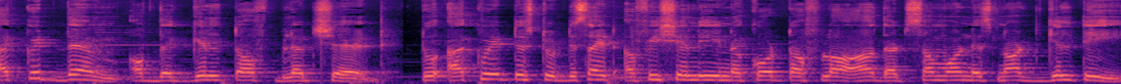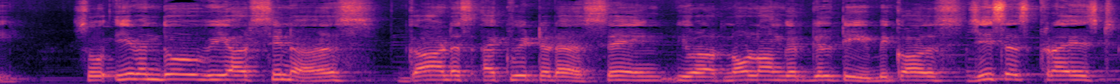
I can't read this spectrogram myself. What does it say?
acquit them of the guilt of bloodshed. To acquit is to decide officially in a court of law that someone is not guilty so, even though we are sinners, God has acquitted us, saying, You are no longer guilty because Jesus Christ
